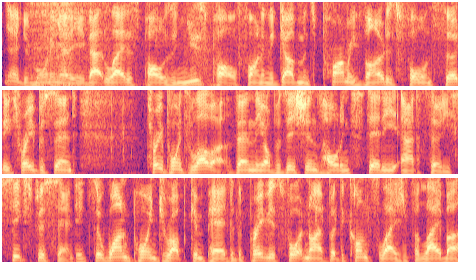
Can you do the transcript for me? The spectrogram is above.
Yeah, good morning, Eddie. That latest poll is a news poll finding the government's primary vote has fallen 33% Three points lower than the opposition's, holding steady at 36%. It's a one point drop compared to the previous fortnight, but the consolation for Labor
